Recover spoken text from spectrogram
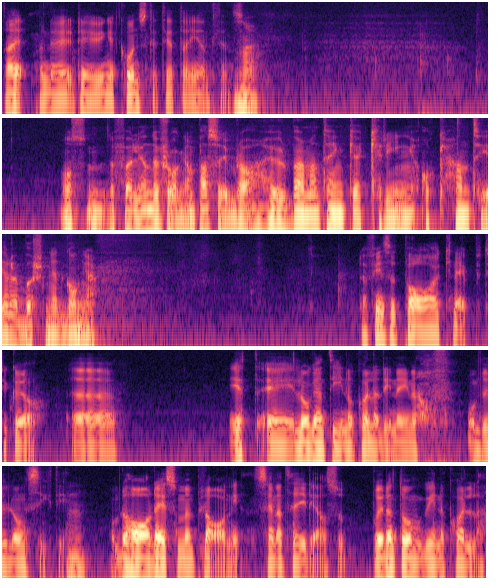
Nej men det, det är ju inget konstigt detta egentligen. Så. Nej. Och så, följande frågan passar ju bra. Hur bör man tänka kring och hantera börsnedgångar? Det finns ett par knep tycker jag. Eh, ett är logga inte in och kolla dina innehav om du är långsiktig. Mm. Om du har det som en plan i- sedan tidigare så bry dig inte om att gå in och kolla.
